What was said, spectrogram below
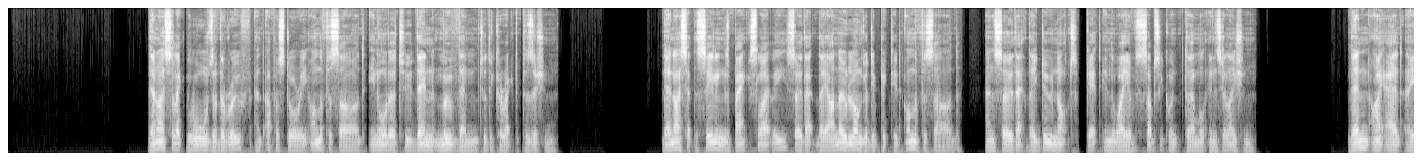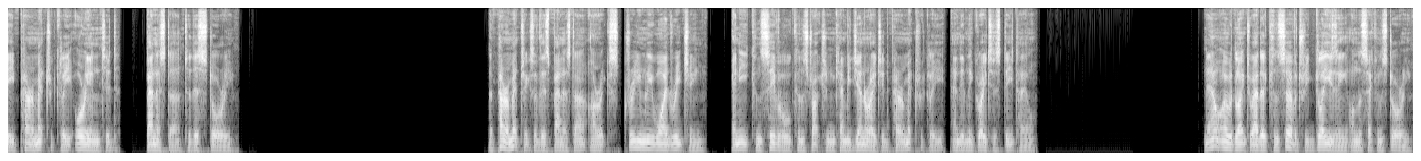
Then I select the walls of the roof and upper story on the facade in order to then move them to the correct position. Then I set the ceilings back slightly so that they are no longer depicted on the facade and so that they do not get in the way of subsequent thermal insulation. Then I add a parametrically oriented banister to this story. The parametrics of this banister are extremely wide-reaching any conceivable construction can be generated parametrically and in the greatest detail. Now I would like to add a conservatory glazing on the second story.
